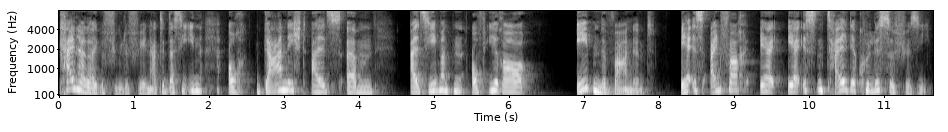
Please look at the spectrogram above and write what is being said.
keinerlei Gefühle für ihn hatte, dass sie ihn auch gar nicht als, ähm, als jemanden auf ihrer Ebene wahrnimmt. Er ist einfach, er, er ist ein Teil der Kulisse für sie.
